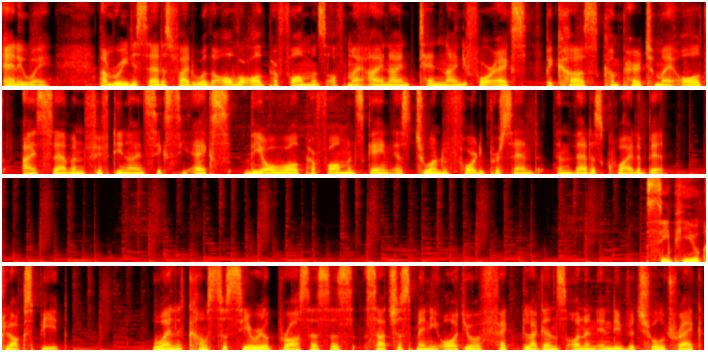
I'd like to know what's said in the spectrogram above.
Anyway, I'm really satisfied with the overall performance of my i9 10940X because compared to my old i7 5960X, the overall performance gain is 240% and that is quite a bit. CPU clock speed. When it comes to serial processes such as many audio effect plugins on an individual track,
